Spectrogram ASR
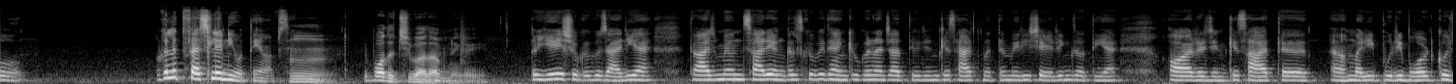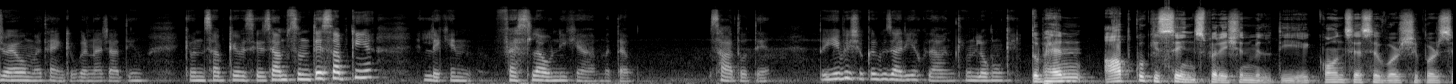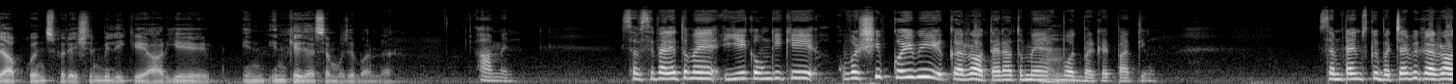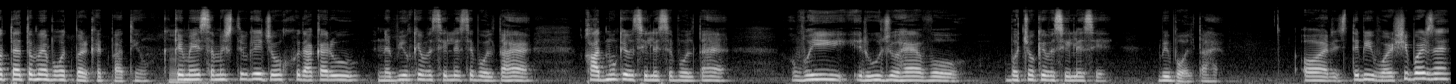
गलत फैसले नहीं होते हैं आपसे। हम्म, ये बहुत अच्छी बात आपने हम्म। कही। तो ये शुक्रगुजारी है। तो आज मैं उन सारे अंकल्स को भी थैंक यू करना चाहती हूँ जिनके साथ मतलब मेरी शेयरिंग्स होती है और जिनके साथ हमारी पूरी बोर्ड को जो है वो मैं थैंक यू करना चाहती हूँ कि उन सब के वजह से हम सुनते सब की हैं लेकिन फ़ैसला उन्हीं के मतलब साथ होते हैं। तो ये भी शुक्रगुजारी है खुदा की उन लोगों के तो बहन आपको किससे इंस्पिरेशन मिलती है? कौन से ऐसे वर्शिपर से आपको इंस्पिरेशन मिली कि यार ये इन इनके जैसे मुझे बनना है? आमिन। सबसे पहले तो मैं ये कहूँगी कि वर्शिप कोई भी कर रहा होता है ना तो मैं हम्म। बहुत बरकत पाती हूँ समटाइम्स कोई बच्चा भी कर रहा होता है तो मैं बहुत बरकत पाती हूँ क्योंकि हम्म। मैं समझती हूँ कि जो खुदा का रूह नबियों के वसीले से बोलता है खादमों के वसीले से बोलता है वही रूह जो है वो बच्चों के वसीले से भी बोलता है और जितने भी वर्शिपर्स हैं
